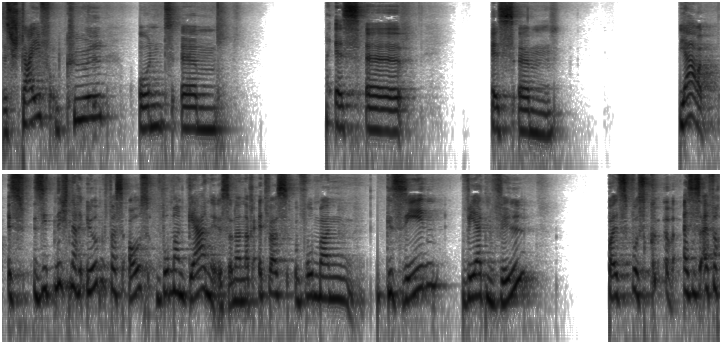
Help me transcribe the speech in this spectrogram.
Es ist steif und kühl und ähm, es, äh, es, ähm, ja, es sieht nicht nach irgendwas aus, wo man gerne ist, sondern nach etwas, wo man gesehen werden will weil es, es ist einfach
